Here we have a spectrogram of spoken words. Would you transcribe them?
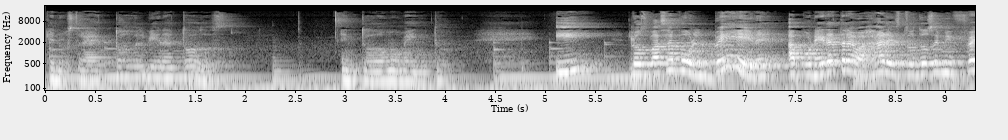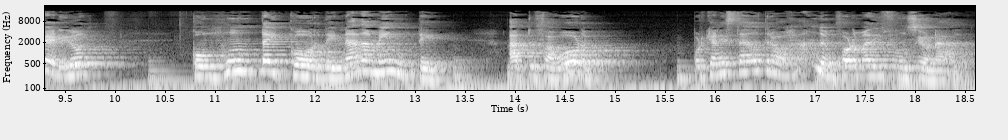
que nos trae todo el bien a todos en todo momento. Y los vas a volver a poner a trabajar estos dos hemisferios conjunta y coordinadamente a tu favor, porque han estado trabajando en forma disfuncional.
